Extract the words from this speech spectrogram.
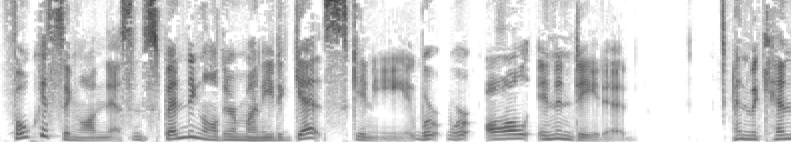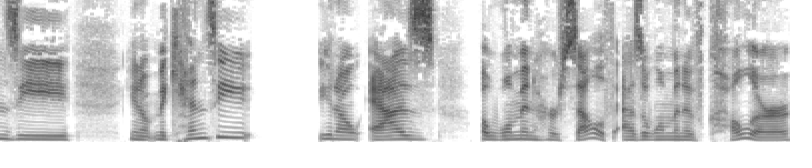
focusing on this and spending all their money to get skinny. We're we're all inundated. And Mackenzie, you know, Mackenzie, you know, as a woman herself, as a woman of color,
